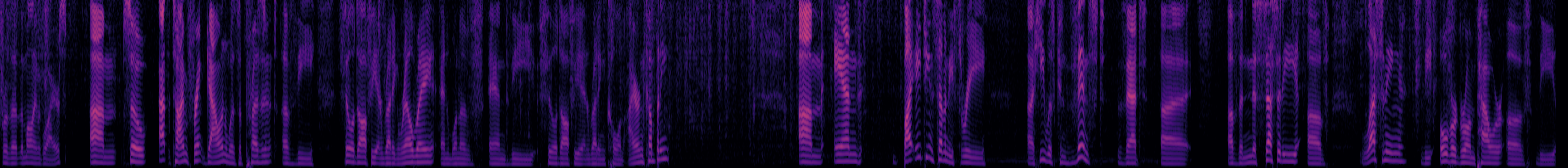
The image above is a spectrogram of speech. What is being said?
for the the Molly Maguires. Um, so at the time, Frank Gowen was the president of the Philadelphia and Reading Railway and one of and the Philadelphia and Reading Coal and Iron Company. Um, and by 1873, uh, he was convinced that uh, of the necessity of lessening the overgrown power of the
